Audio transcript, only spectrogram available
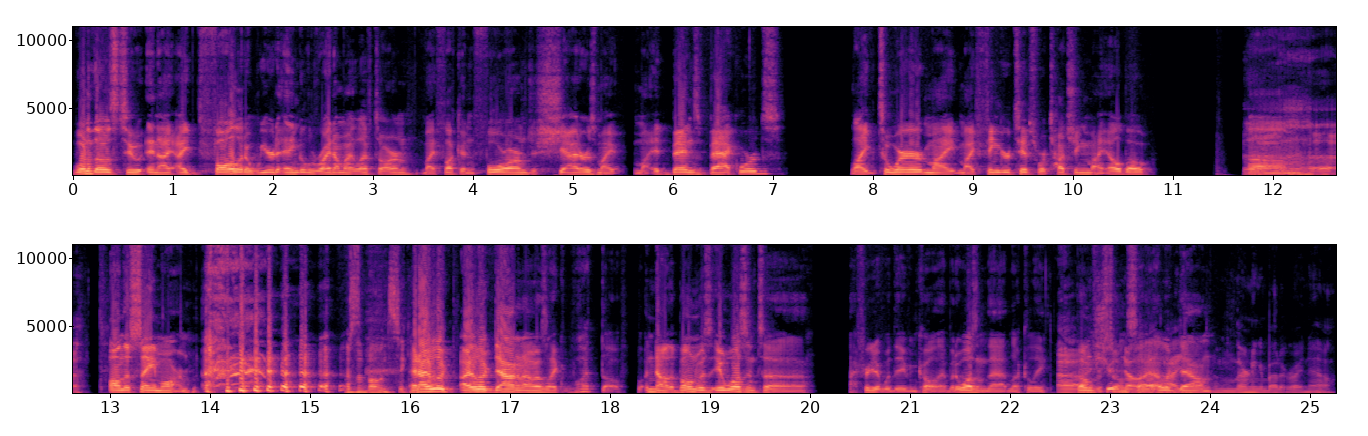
one of those two, and I, I fall at a weird angle right on my left arm. My fucking forearm just shatters. My, my it bends backwards, like to where my my fingertips were touching my elbow Um, Uh, on the same arm. Was the bone sticking? and I looked I looked down and I was like, what the? F-? No, the bone was. It wasn't. Uh, I forget what they even call it, but it wasn't that. Luckily, Uh, bones I were still inside. that. I looked down. I'm learning about it right now.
